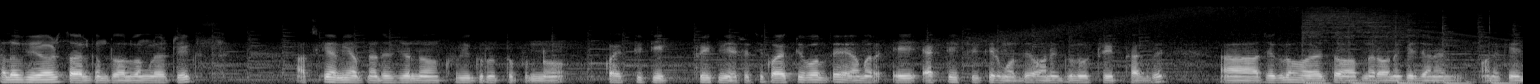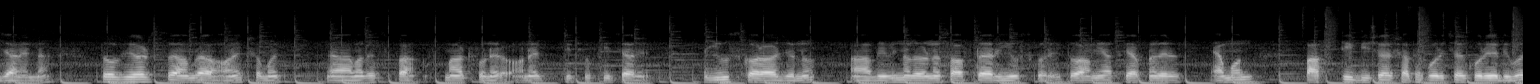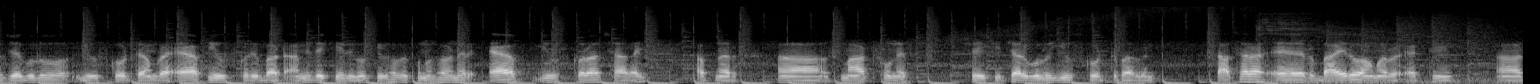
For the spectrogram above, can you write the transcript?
Hello viewers welcome to all Bangla tricks আজকে আমি আপনাদের জন্য খুবই গুরুত্বপূর্ণ কয়েকটি ট্রিক ট্রিক নিয়ে এসেছি। কয়েকটি বলতে আমার এই একটি ট্রিকের মধ্যে অনেকগুলো ট্রিক থাকবে। যেগুলো হয়তো আপনারা অনেকেই জানেন অনেকেই জানেন না। তো ভিউয়ার্স আমরা অনেক সময় আমাদের স্মার্টফোনের অনেক কিছু ফিচার ইউজ করার জন্য বিভিন্ন ধরনের সফটওয়্যার ইউজ করি। তো আমি আজকে আপনাদের এমন পাঁচটি বিষয়ের সাথে পরিচয় করিয়ে দিব, যেগুলো ইউজ করতে আমরা অ্যাপ ইউজ করি বাট আমি দেখিয়ে দিব কীভাবে কোনো ধরনের অ্যাপ ইউজ করা ছাড়াই আপনার স্মার্টফোনের সেই ফিচারগুলো ইউজ করতে পারবেন। তাছাড়া এর বাইরেও আমার একটি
